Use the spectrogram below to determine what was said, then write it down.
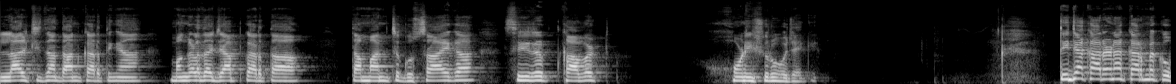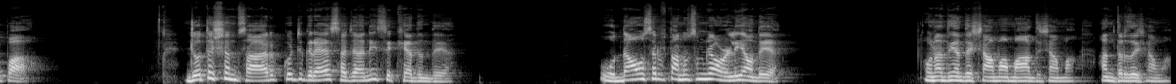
ਲਾਲ ਚੀਜ਼ਾਂ ਦਾਨ ਕਰਤੀਆਂ, ਮੰਗਲ ਦਾ ਜਪ ਕਰਤਾ, ਤਾਂ ਮਨ 'ਚ ਗੁੱਸਾ ਆਏਗਾ ਸਰੀਰਕ ਥਕਾਵਟ ਹੋਣੀ ਸ਼ੁਰੂ ਹੋ ਜਾਏਗੀ। ਤੀਜਾ ਕਾਰਨ ਹੈ ਕਰਮਕ ਉਪਾਅ। ਜੋਤਿਸ਼ ਅਨੁਸਾਰ ਕੁਝ ਗ੍ਰਹਿ ਸਜ਼ਾ ਨਹੀਂ ਸਿੱਖਿਆ ਦਿੰਦੇ ਆ। ਉਦਾਂ ਉਹ ਸਿਰਫ ਤੁਹਾਨੂੰ ਸਮਝਾਉਣ ਲਈ ਆਉਂਦੇ ਆ। ਉਹਨਾਂ ਦੀਆਂ ਦਿਸ਼ਾਵਾਂ ਮਹਾਂ ਦਿਸ਼ਾਵਾਂ ਅੰਤਰ ਦਿਸ਼ਾਵਾਂ।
